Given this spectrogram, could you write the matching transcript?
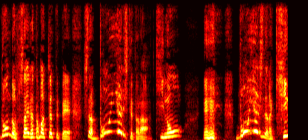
どんどん負債が溜まっちゃってて、したらぼんやりしてたら、昨日、えー、ぼんやりしたら昨日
